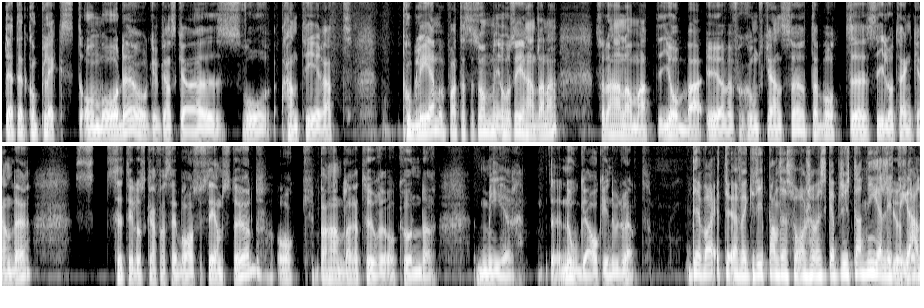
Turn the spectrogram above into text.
det är ett komplext område och ett ganska svårhanterat problem uppfattas det som hos e-handlarna. Så det handlar om att jobba över funktionsgränser, ta bort eh, silotänkande, se till att skaffa sig bra systemstöd och behandla returer och kunder mer eh, noga och individuellt. Det var ett övergripande svar som vi ska bryta ner lite grann.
